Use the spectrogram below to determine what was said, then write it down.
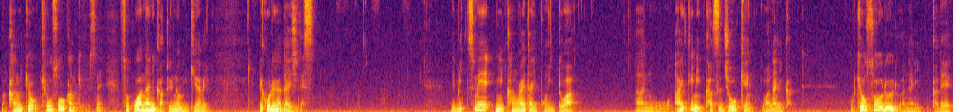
まあ、環境競争環境ですね。そこは何かというのを見極める。これが大事です。で3つ目に考えたいポイントはあの相手に勝つ条件は何か競争ルールは何かで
